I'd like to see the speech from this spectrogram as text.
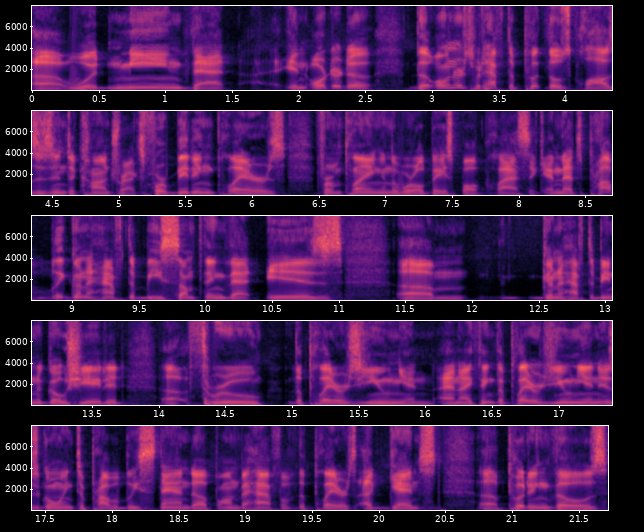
uh, would mean that in order to the owners would have to put those clauses into contracts forbidding players from playing in the World Baseball Classic, and that's probably going to have to be something that is. Um, going to have to be negotiated uh, through the players union. And i think the players union is going to probably stand up on behalf of the players against uh, putting those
